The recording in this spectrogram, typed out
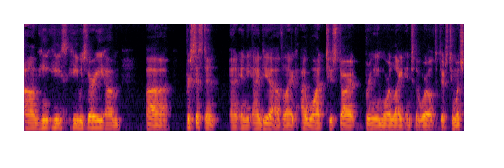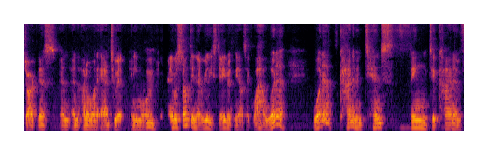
um, he he's he was very um, uh, persistent in the idea of like I want to start bringing more light into the world. There's too much darkness, and and I don't want to add to it anymore. Mm. And it was something that really stayed with me. I was like, wow, what a what a kind of intense thing to kind of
